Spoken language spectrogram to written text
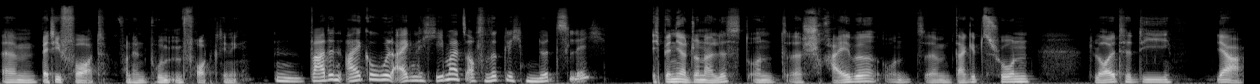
ähm, Betty Ford von den berühmten Ford-Kliniken. Hm, war denn Alkohol eigentlich jemals auch wirklich nützlich? ich bin ja Journalist und äh, schreibe und ähm, da gibt's schon Leute, die ja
